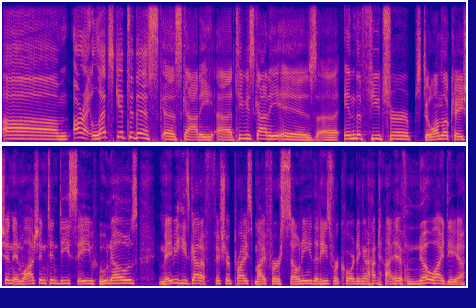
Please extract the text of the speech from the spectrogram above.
Um, all right, let's get to this, uh, Scotty. Uh, TV Scotty is uh, in the future. Still on location in Washington, D.C. Who knows? Maybe he's got a Fisher Price My First Sony that he's recording on. I have no idea.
